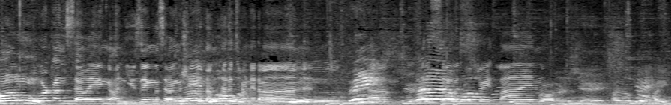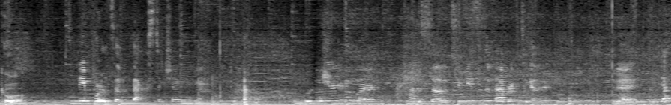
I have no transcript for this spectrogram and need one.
Oh. work on sewing, on using the sewing machine, on how to turn it on, and um, how to sew a straight line. Cool. The importance of back stitching. We're gonna learn how to sew two pieces of fabric together. Today? Yep.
